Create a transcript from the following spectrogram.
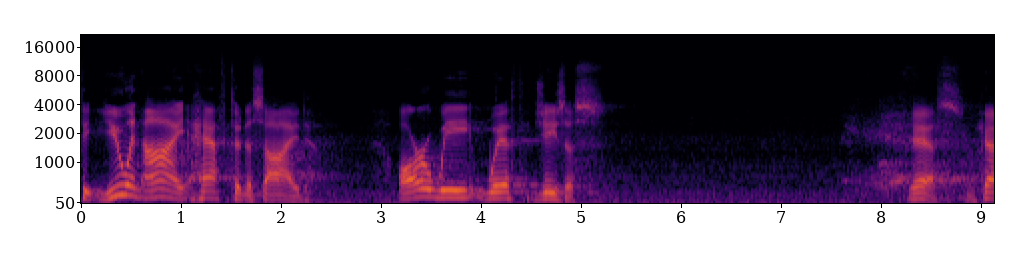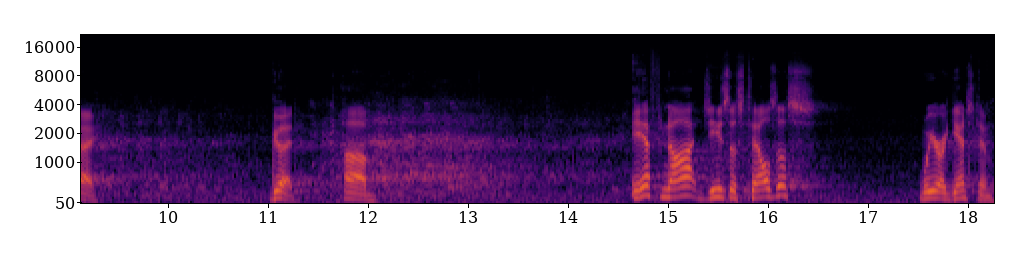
See, you and I have to decide are we with Jesus? Yes, okay. Good. Um, if not, Jesus tells us we are against him.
